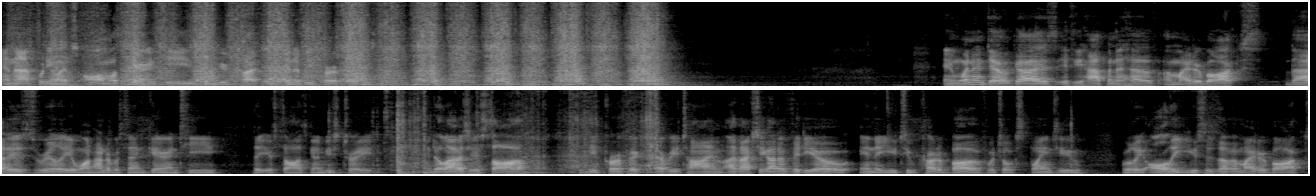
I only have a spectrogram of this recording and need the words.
and that pretty much almost guarantees your cut is going to be perfect. And when in doubt, guys, if you happen to have a miter box, that is really a 100% guarantee that your saw is going to be straight. It allows your saw to be perfect every time. I've actually got a video in the YouTube card above which will explain to you really all the uses of a miter box,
